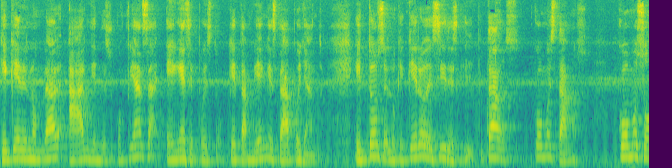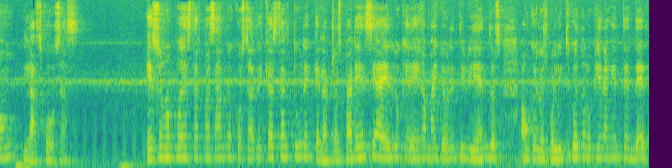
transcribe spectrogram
que quiere nombrar a alguien de su confianza en ese puesto, que también está apoyando. Entonces, lo que quiero decir es, diputados, ¿cómo estamos? Cómo son las cosas. Eso no puede estar pasando en Costa Rica a esta altura, en que la transparencia es lo que deja mayores dividendos, aunque los políticos no lo quieran entender.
